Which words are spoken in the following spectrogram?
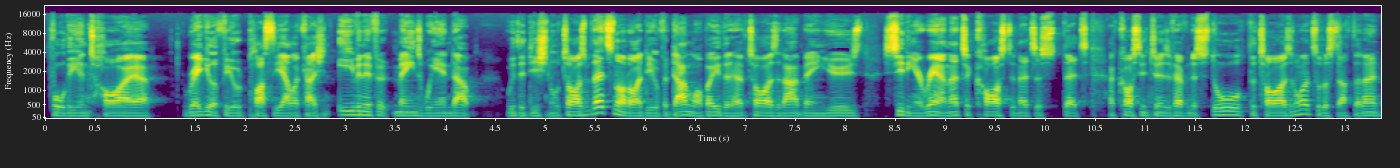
for the entire regular field plus the allocation, even if it means we end up with additional tyres. But that's not ideal for Dunlop either to have tyres that aren't being used sitting around. That's a cost, and that's a that's a cost in terms of having to store the tyres and all that sort of stuff. They don't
